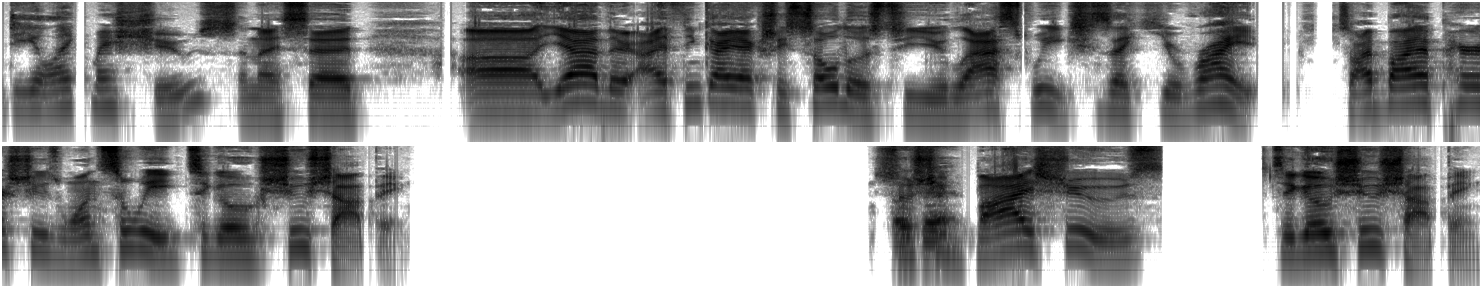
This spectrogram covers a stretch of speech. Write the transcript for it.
"Do you like my shoes?" And I said, uh, yeah, there. I think I actually sold those to you last week. She's like, you're right. So I buy a pair of shoes once a week to go shoe shopping. So okay. she buys shoes to go shoe shopping.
